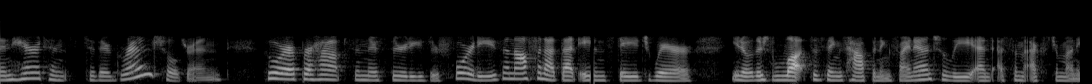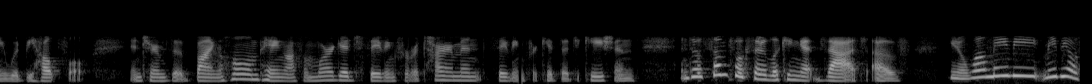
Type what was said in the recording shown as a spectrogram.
inheritance to their grandchildren who are perhaps in their 30s or 40s and often at that age and stage where you know there's lots of things happening financially and some extra money would be helpful in terms of buying a home, paying off a mortgage, saving for retirement, saving for kids education. And so some folks are looking at that of you know, well maybe maybe I'll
